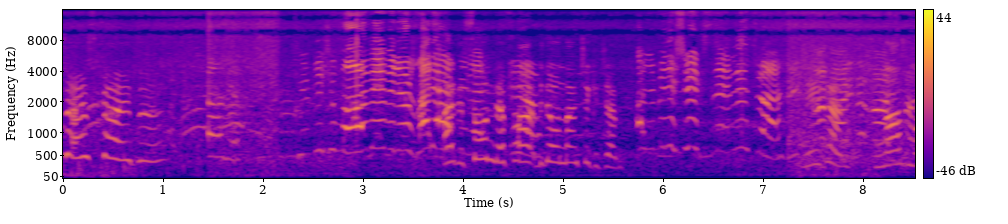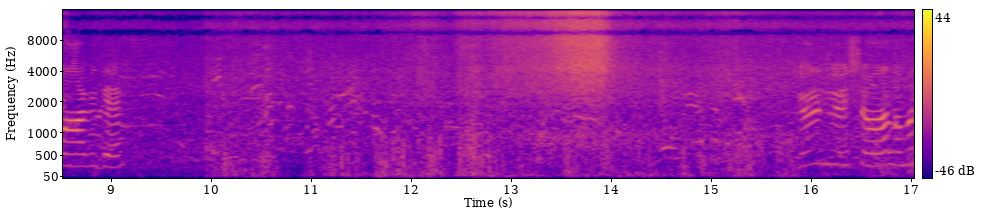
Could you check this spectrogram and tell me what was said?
Ters kaydı. Şimdi şu maviye biniyoruz. Hadi. Hadi son defa bir de ondan çekeceğim. Hadi bir şey lütfen. Neyden? Naz mavide. şu an ama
